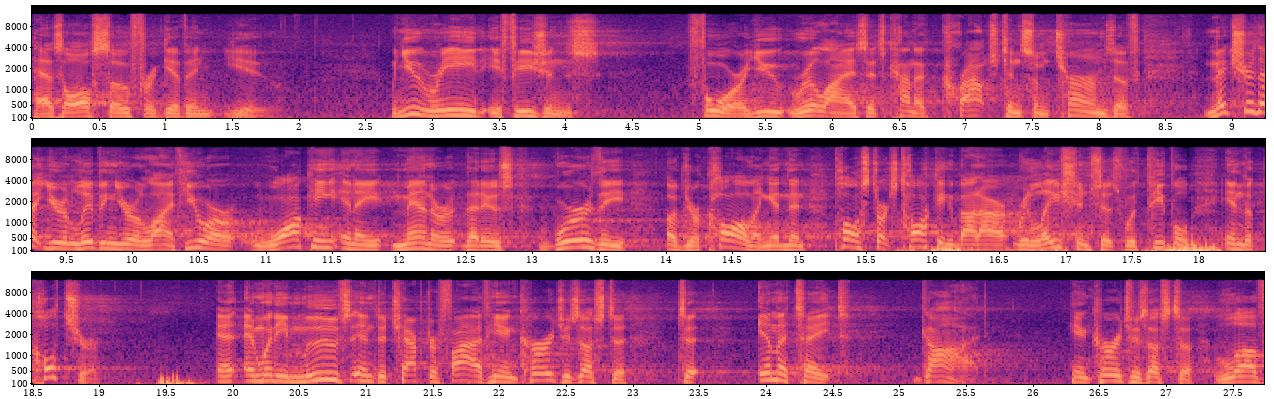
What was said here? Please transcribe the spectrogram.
has also forgiven you. When you read Ephesians 4, you realize it's kind of crouched in some terms of Make sure that you're living your life. You are walking in a manner that is worthy of your calling. And then Paul starts talking about our relationships with people in the culture. And, and when he moves into chapter 5, he encourages us to, to imitate God. He encourages us to love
